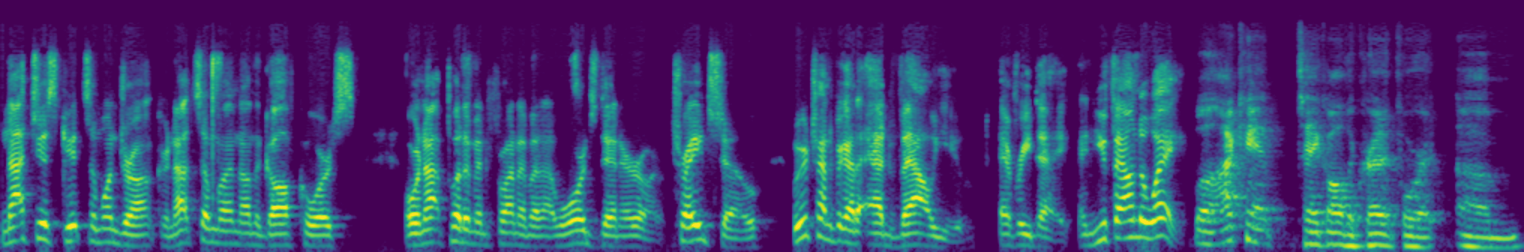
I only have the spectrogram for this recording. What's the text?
not just get someone drunk or not someone on the golf course or not put them in front of an awards dinner or trade show. We were trying to figure out how to add value every day. And you found a way. Well, I can't take all the credit for it. Um,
